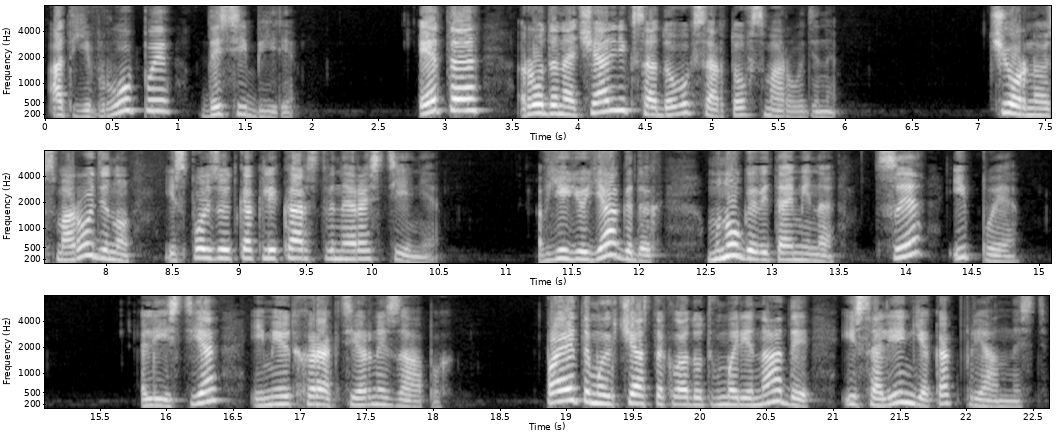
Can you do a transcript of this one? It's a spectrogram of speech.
от Европы до Сибири. Это родоначальник садовых сортов смородины. Черную смородину используют как лекарственное растение. В ее ягодах много витамина С и П. Листья имеют характерный запах поэтому их часто кладут в маринады и соленья, как пряность.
